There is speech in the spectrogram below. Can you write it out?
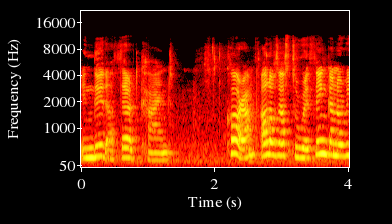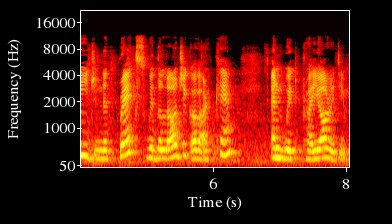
indeed a third kind. Cora allows us to rethink an origin that breaks with the logic of arche and with priority.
